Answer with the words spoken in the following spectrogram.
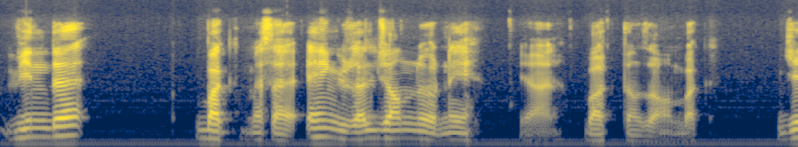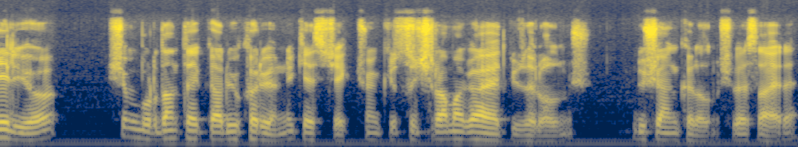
Win'de bak mesela en güzel canlı örneği yani baktığın zaman bak geliyor. Şimdi buradan tekrar yukarı yönlü kesecek. Çünkü sıçrama gayet güzel olmuş. Düşen kırılmış vesaire.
